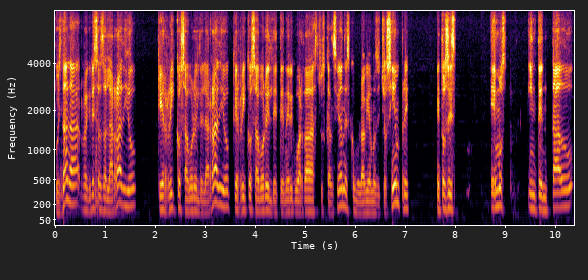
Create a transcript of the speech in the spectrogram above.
pues nada, regresas a la radio, qué rico sabor el de la radio, qué rico sabor el de tener guardadas tus canciones, como lo habíamos hecho siempre. Entonces, hemos intentado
